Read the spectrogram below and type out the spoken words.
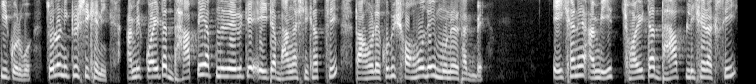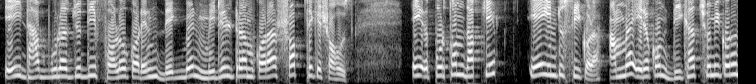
কি করব? চলুন একটু শিখে নিই। আমি কয়টা ধাপে আপনাদেরকে এইটা ভাঙা শিখাচ্ছি, তাহলে খুবই সহজেই মনে থাকবে। এইখানে আমি ছয়টা ধাপ লিখে রাখছি। এই ধাপগুলো যদি ফলো করেন, দেখবেন মিডিল টার্ম করা সব থেকে সহজ। এই প্রথম ধাপ কি? এ ইন্টু সি করা। আমরা এরকম দ্বিঘাত সমীকরণ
